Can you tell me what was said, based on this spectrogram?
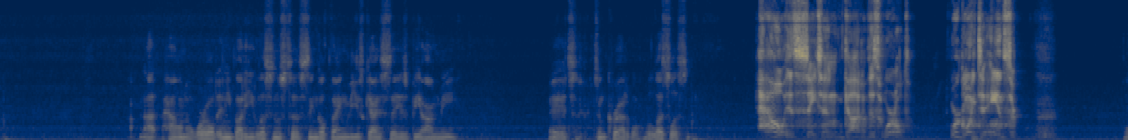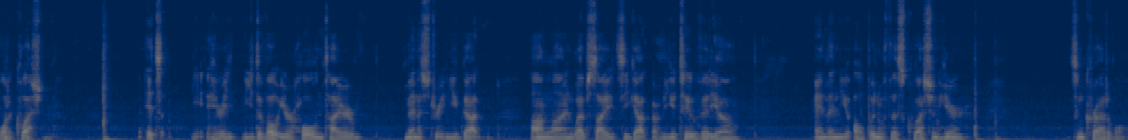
Not how in the world anybody listens to a single thing these guys say is beyond me. It's it's incredible. Well, let's listen. How is Satan God of this world? We're going to answer. What a question. It's here you, you devote your whole entire ministry. You've got online websites, you got a YouTube video, and then you open with this question here. It's incredible.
